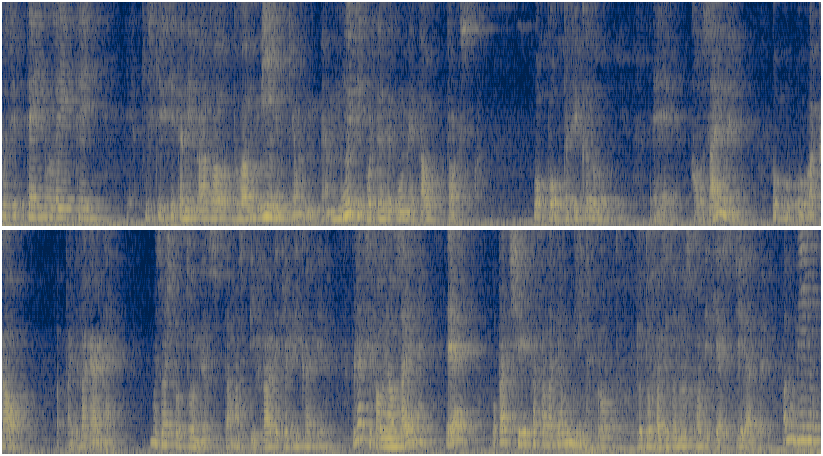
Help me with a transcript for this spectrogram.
você tem o leite, que esqueci também de falar do, do alumínio, que é, um, é, muito importante como metal tóxico. Ô, pô, tá ficando é, Alzheimer? O, o, o Acal, vai devagar, né? Mas eu acho que eu tô mesmo. Dá umas pifadas aqui é brincadeira. Já que você falou em Alzheimer, é o prato cheio para falar de alumínio, pronto, que eu estou fazendo nos meus podcasts direto aí. Alumínio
